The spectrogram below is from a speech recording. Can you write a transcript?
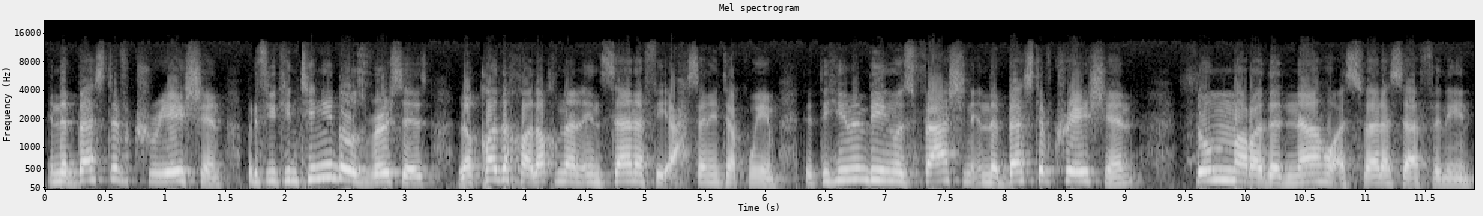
in the best of creation. But if you continue those verses, لَقَدْ خَلَقْنَا الْإِنسَانَ فِي أَحْسَنِ تَقْوِيمٍ That the human being was fashioned in the best of creation, ثُمَّ رَدَدْنَاهُ أَسْفَلَ سَافِلِينَ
